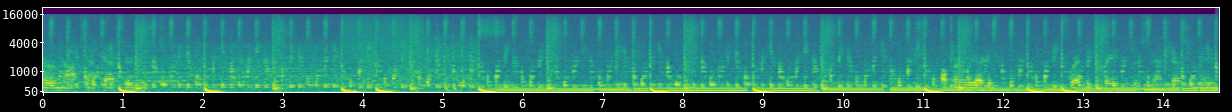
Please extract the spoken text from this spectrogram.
or not Snapcaster, Alternatively, I could threaten to trade with this Snapcaster Mage.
